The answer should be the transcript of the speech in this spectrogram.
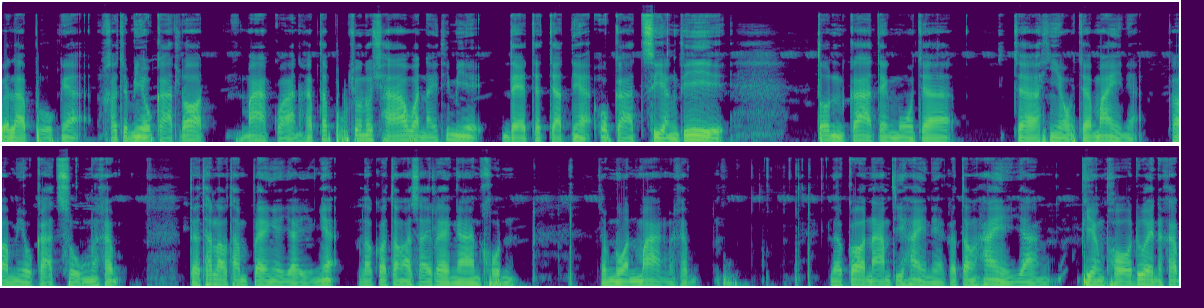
เวลาปลูกเนี่ยเขาจะมีโอกาสรอดมากกว่านะครับ ถ้าปลูกช่วงเช้าวันไหนที่มีแดดจัดๆเนี่ยโอกาสเสี่ยงที่ ต้นกล้าแตงโมจะจะเหี่ยวจะไหม้เนี่ยก็มีโอกาสสูงนะครับ แต่ถ้าเราทำแปลงใหญ่ๆอย่างเงี้ยเราก็ต้องอาศัยแรงงานคนจำนวนมากนะครับ แล้วก็น้ำที่ให้เนี่ยก็ต้องให้อย่างเพียงพอด้วยนะครับ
